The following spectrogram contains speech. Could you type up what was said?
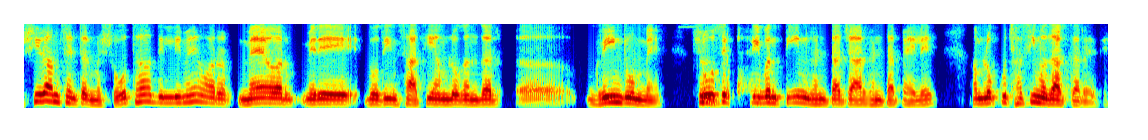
श्री राम सेंटर में शो था दिल्ली में और मैं और मेरे दो तीन साथी हम लोग अंदर ग्रीन रूम में शो हम्म। से तकरीबन तीन घंटा चार घंटा पहले हम लोग कुछ हँसी मज़ाक कर रहे थे।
